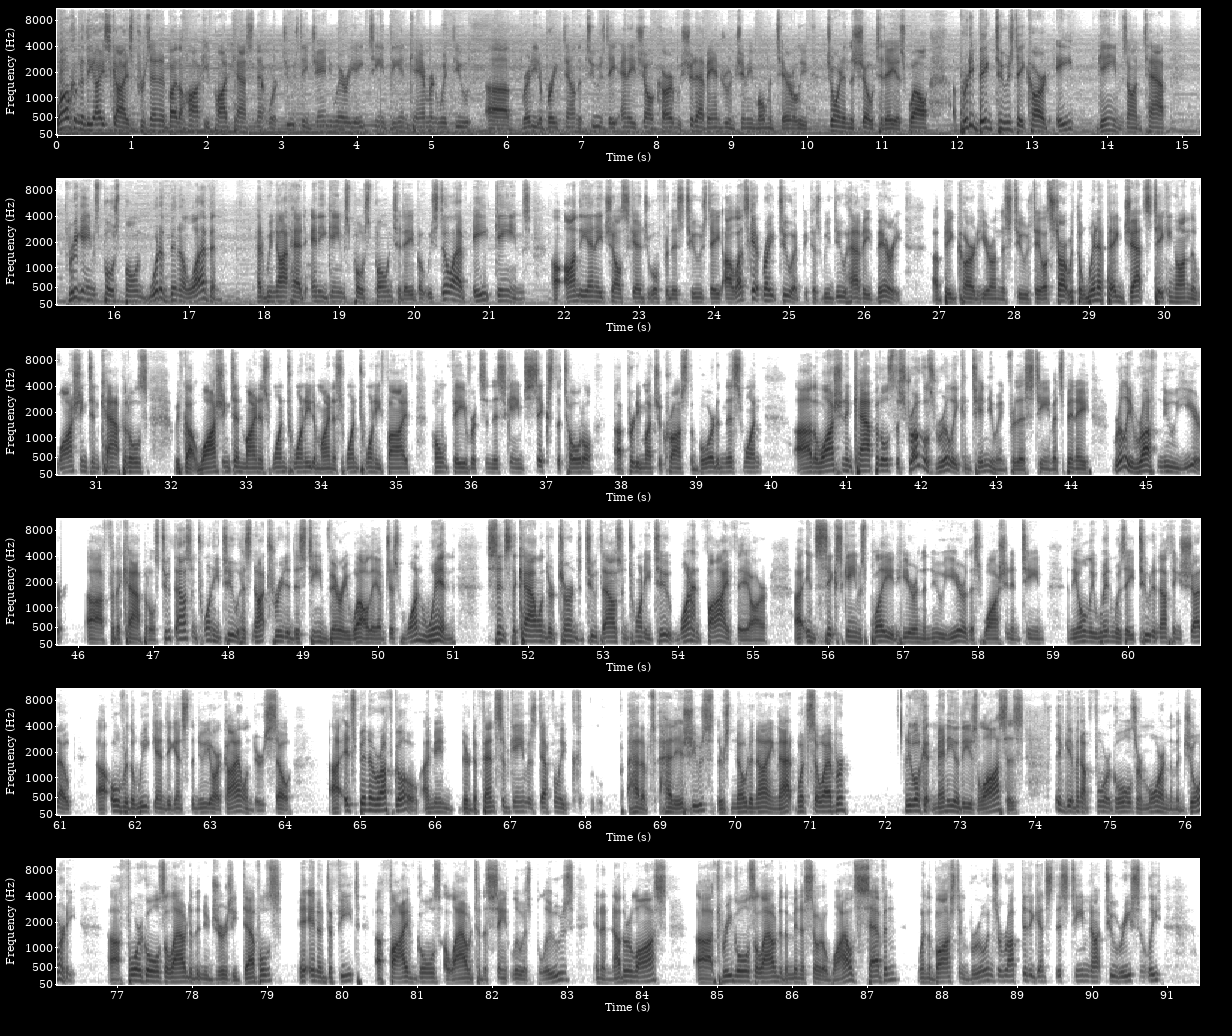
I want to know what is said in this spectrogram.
Welcome to the Ice Guys, presented by the Hockey Podcast Network. Tuesday, January 18th. Ian Cameron with you, uh, ready to break down the Tuesday NHL card. We should have Andrew and Jimmy momentarily joining the show today as well. A pretty big Tuesday card, eight games on tap, three games postponed, would have been 11 had we not had any games postponed today, but we still have eight games uh, on the NHL schedule for this Tuesday. Uh, let's get right to it because we do have a very a big card here on this Tuesday. Let's start with the Winnipeg Jets taking on the Washington Capitals. We've got Washington minus 120 to minus 125, home favorites in this game, six the total, uh, pretty much across the board in this one. Uh, the Washington Capitals, the struggle's really continuing for this team. It's been a really rough new year uh, for the Capitals. 2022 has not treated this team very well. They have just one win since the calendar turned to 2022. One and five they are uh, in six games played here in the new year. This Washington team, and the only win was a two to nothing shutout uh, over the weekend against the New York Islanders. So uh, it's been a rough go. I mean, their defensive game has definitely had a, had issues. There's no denying that whatsoever. You look at many of these losses; they've given up four goals or more in the majority. Uh, four goals allowed to the New Jersey Devils in a defeat, uh, five goals allowed to the St. Louis Blues in another loss. Uh, three goals allowed to the Minnesota Wild, seven when the Boston Bruins erupted against this team not too recently.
